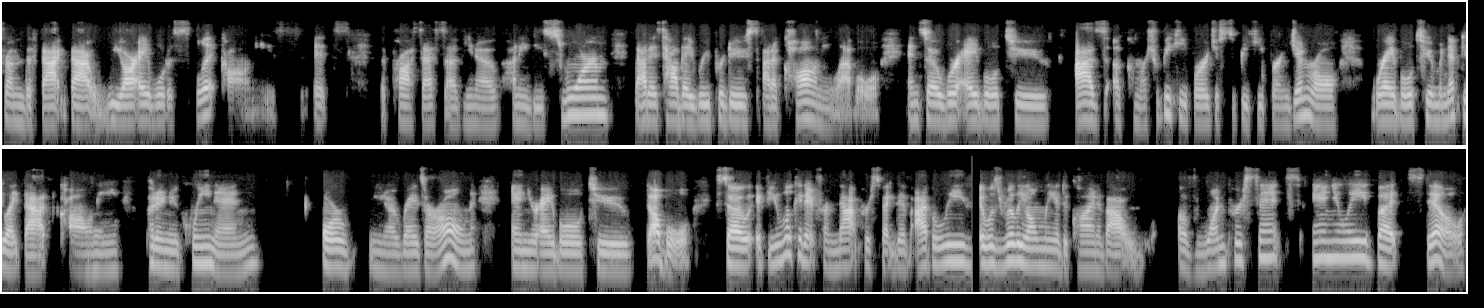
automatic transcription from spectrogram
from the fact that we are able to split colonies. It's the process of you know honeybees swarm. That is how they reproduce at a colony level. And so we're able to as a commercial beekeeper just a beekeeper in general we're able to manipulate that colony put a new queen in or you know raise our own and you're able to double. So if you look at it from that perspective i believe it was really only a decline about of 1% annually but still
